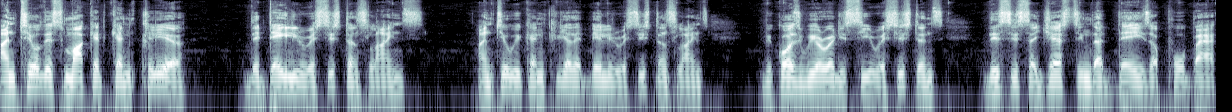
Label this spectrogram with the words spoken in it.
until this market can clear the daily resistance lines, until we can clear the daily resistance lines, because we already see resistance, this is suggesting that there is a pullback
